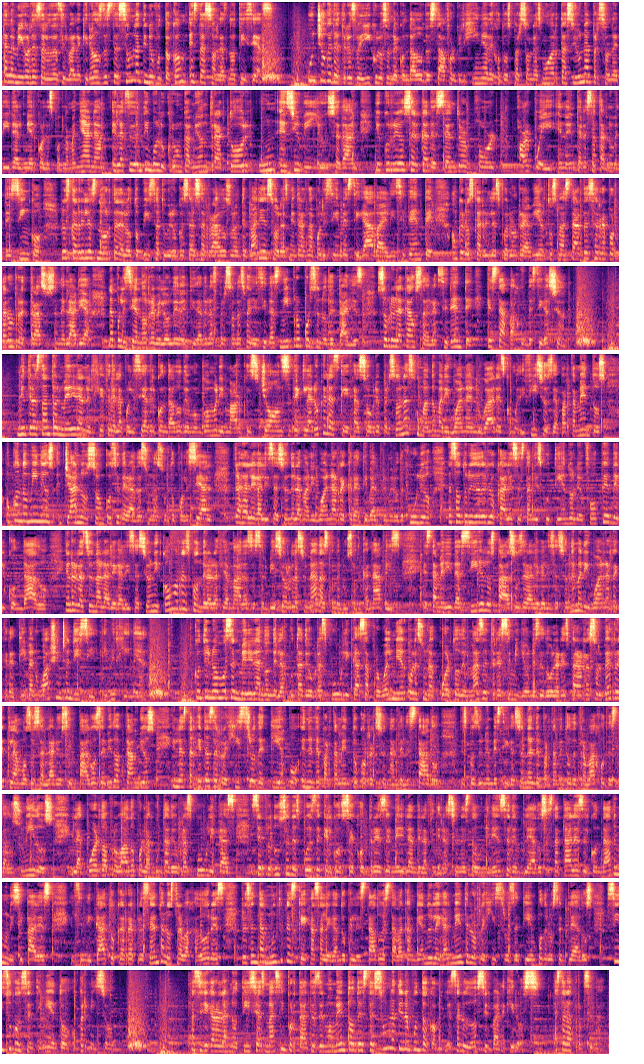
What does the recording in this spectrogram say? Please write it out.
tal amigos? Les saluda Silvana Quiroz desde zoomlatino.com. Estas son las noticias. Un choque de tres vehículos en el condado de Stafford, Virginia, dejó dos personas muertas y una persona herida el miércoles por la mañana. El accidente involucró un camión tractor, un SUV y un sedán y ocurrió cerca de Centerport Parkway en la Interestatal 95. Los carriles norte de la autopista tuvieron que ser cerrados durante varias horas mientras la policía investigaba el incidente. Aunque los carriles fueron reabiertos más tarde, se reportaron retrasos en el área. La policía no reveló la identidad de las personas fallecidas ni proporcionó detalles sobre la causa del accidente que está bajo investigación. Mientras tanto, en Maryland, el jefe de la policía del condado de Montgomery, Marcus Jones, declaró que las quejas sobre personas fumando marihuana en lugares como edificios de apartamentos o condominios ya no son consideradas un asunto policial. Tras la legalización de la marihuana recreativa el 1 de julio, las autoridades locales están discutiendo el enfoque del condado en relación a la legalización y cómo responder a las llamadas de servicio relacionadas con el uso de cannabis. Esta medida sigue los pasos de la legalización de marihuana recreativa en Washington, D.C. y Virginia. Continuamos en Maryland, donde la Junta de Obras Públicas aprobó el miércoles un acuerdo de más de 13 millones de dólares para resolver reclamos de salarios impagos debido a cambios en las tarjetas de registro de tiempo en el Departamento Correccional del Estado, después de una investigación del Departamento de Trabajo de Estados Unidos. El acuerdo aprobado por la Junta de Obras Públicas se produce después de que el Consejo 3 de Maryland de la Federación Estadounidense de Empleados Estatales del Condado y Municipales, el sindicato que representa a los trabajadores, presenta múltiples quejas alegando que el Estado estaba cambiando ilegalmente los registros de tiempo de los empleados sin su consentimiento o permiso. Así llegaron las noticias más importantes del momento desde zoomlatino.com. Les saludo Silvana Quiroz. Hasta la próxima.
